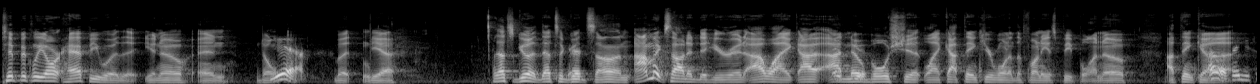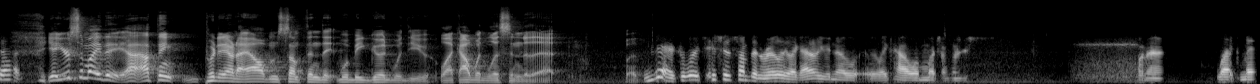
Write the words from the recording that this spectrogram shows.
typically aren't happy with it, you know, and don't. Yeah. But yeah, that's good. That's a good sign. I'm excited to hear it. I like. I, I know you. bullshit. Like I think you're one of the funniest people I know. I think. Uh, oh, thank you so much. yeah, you're somebody that I I think putting out an album something that would be good with you. Like I would listen to that. But Yeah, it's, it's just something really like I don't even know like how much I'm gonna like make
